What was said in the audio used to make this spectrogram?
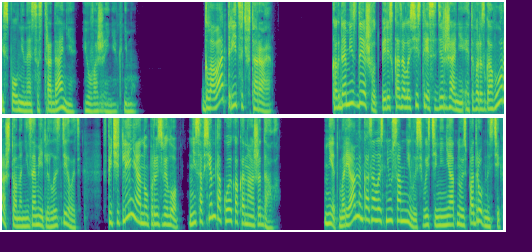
исполненное сострадание и уважение к нему. Глава 32. Когда мисс Дэшвуд пересказала сестре содержание этого разговора, что она не замедлила сделать, впечатление оно произвело не совсем такое, как она ожидала. Нет, Марианна, казалось, не усомнилась в истине ни одной из подробностей,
